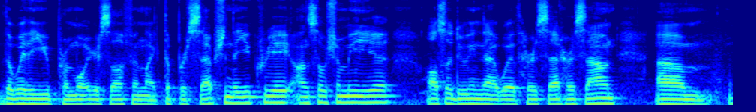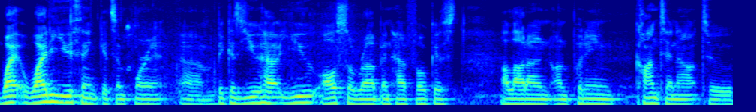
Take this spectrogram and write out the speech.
the way that you promote yourself and like the perception that you create on social media. Also doing that with her set, her sound. Um, why why do you think it's important? Um, because you have you also Robin have focused a lot on on putting content out to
